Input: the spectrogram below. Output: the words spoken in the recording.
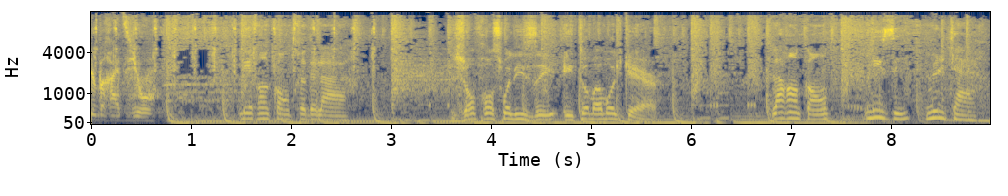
Cube Radio. Les rencontres de l'heure. Jean-François Lisée et Thomas Mulcair. La rencontre, Lisée, Mulcair.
